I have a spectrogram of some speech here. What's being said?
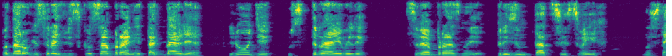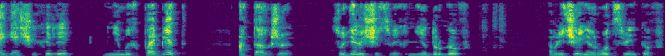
по дороге с родительского собрания и так далее – люди устраивали своеобразные презентации своих настоящих или мнимых побед, а также судилище своих недругов, обличение родственников,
